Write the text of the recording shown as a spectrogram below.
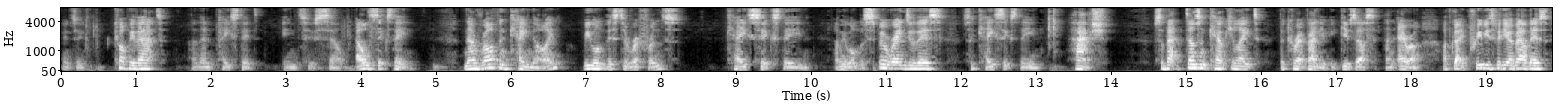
Going to copy that and then paste it into cell L16. Now rather than K9, we want this to reference K16 and we want the spill range of this, so K16 hash. So that doesn't calculate the correct value. It gives us an error. I've got a previous video about this,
